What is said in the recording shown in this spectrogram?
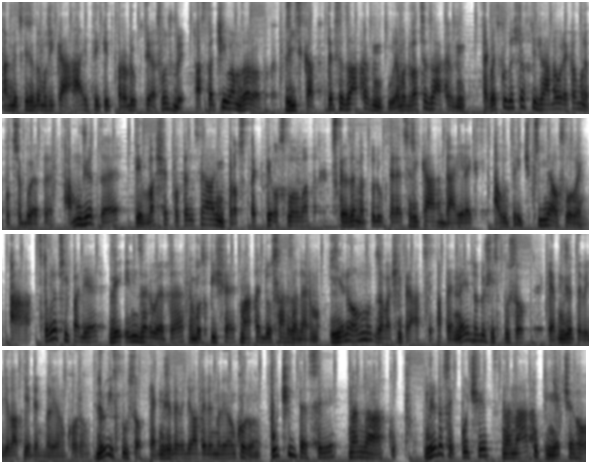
anglicky se tomu říká high ticket produkty a služby, a stačí vám za rok získat 10 zákazníků nebo 20 zákazníků, tak ve skutečnosti žádnou reklamu nepotřebujete a můžete ty vaše potenciální prospekty oslovovat skrze metodu, které se říká direct outreach, přímé oslovení. A v tomto případě vy inzerujete, nebo spíše máte dosah zadarmo, jenom za vaší práci. A to je nejjednodušší způsob, jak můžete vydělat 1 milion korun. Druhý způsob, jak můžete vydělat 1 milion korun. Půjčíte si na nákup. Můžete si půjčit na nákup něčeho,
